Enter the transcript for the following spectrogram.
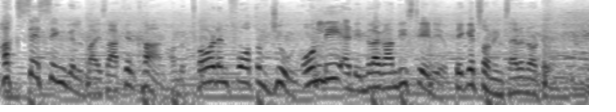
Haq Se Single by Zakir Khan on the 3rd and 4th of June only at Indira Gandhi Stadium. Tickets on insider.in.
